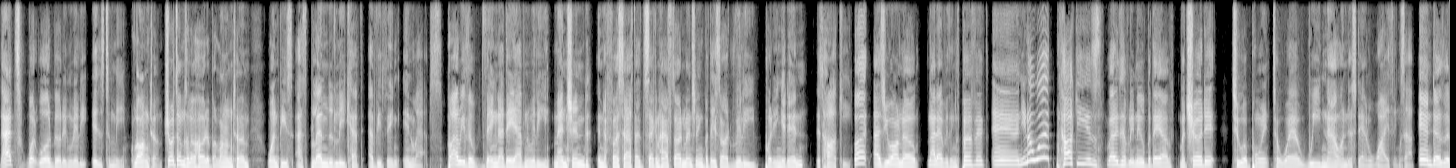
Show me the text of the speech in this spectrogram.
That's what world building really is to me. Long term. Short term is a little harder, but long term, One Piece has splendidly kept everything in wraps. Probably the thing that they haven't really mentioned in the first half that second half started mentioning, but they started really putting it in is Haki. But as you all know, not everything's perfect. And you know what? Haki is relatively new, but they have matured it to a point to where we now understand why things happen. And there's a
